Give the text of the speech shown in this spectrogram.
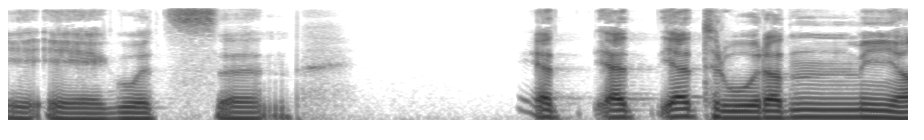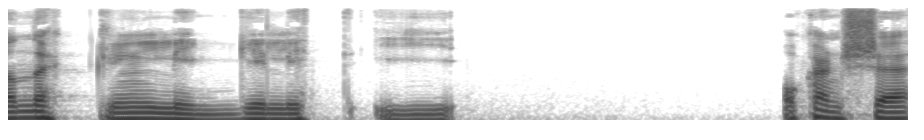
i egoets jeg, jeg, jeg, tror at mye av nøkkelen ligger litt i å kanskje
